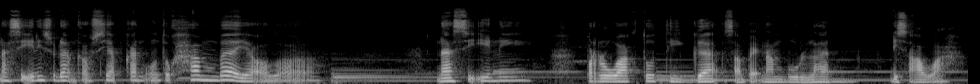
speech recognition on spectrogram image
Nasi ini sudah engkau siapkan untuk hamba ya Allah. Nasi ini perlu waktu 3 sampai 6 bulan di sawah.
